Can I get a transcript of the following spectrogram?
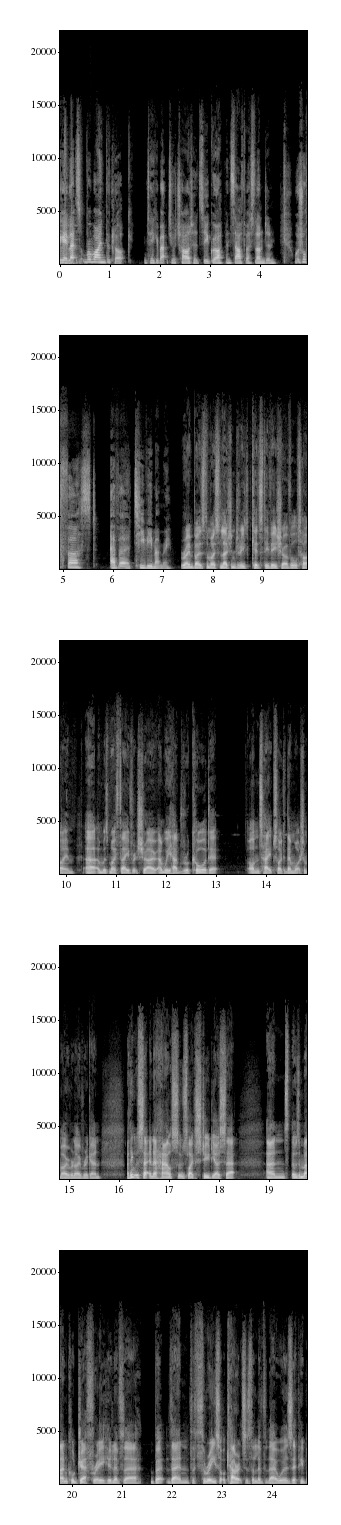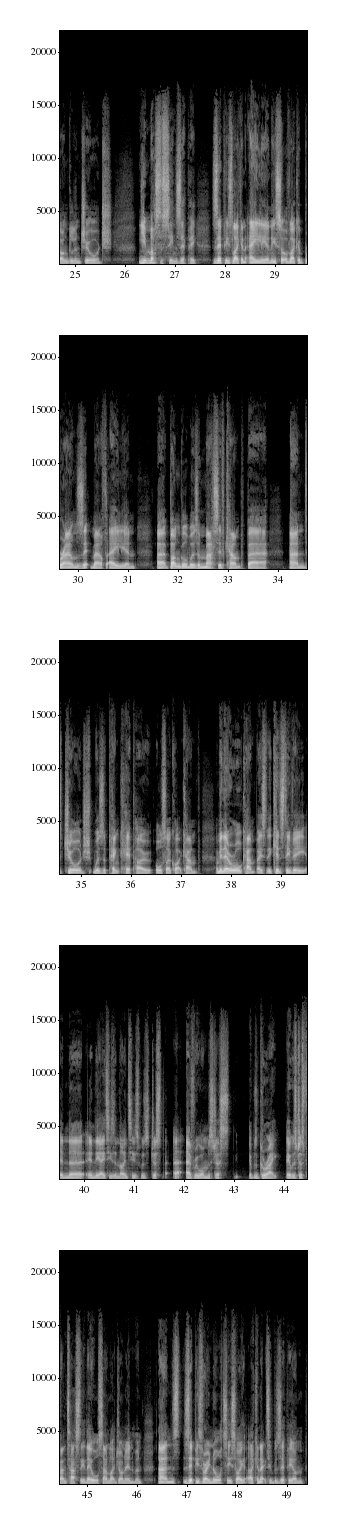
Okay, let's rewind the clock. And take it back to your childhood. So you grew up in southwest London. What's your first ever TV memory? Rainbow's the most legendary kids' TV show of all time, uh, and was my favourite show. And we had record it on tape, so I could then watch them over and over again. I think it was set in a house. It was like a studio set, and there was a man called Geoffrey who lived there. But then the three sort of characters that lived there were Zippy, Bungle, and George. You must have seen Zippy. Zippy's like an alien. He's sort of like a brown zip mouth alien. Uh, Bungle was a massive camp bear, and George was a pink hippo, also quite camp. I mean, they were all camp basically. Kids TV in the in the eighties and nineties was just uh, everyone was just it was great. It was just fantastic. They all sound like John Inman, and Zippy's very naughty, so I, I connected with Zippy on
